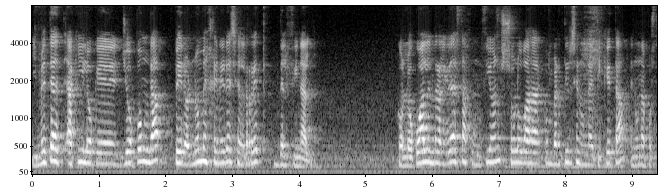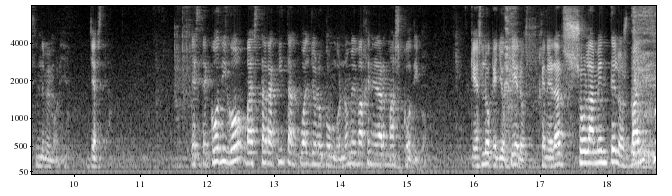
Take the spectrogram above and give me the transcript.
y mete aquí lo que yo ponga, pero no me generes el red del final. Con lo cual, en realidad, esta función solo va a convertirse en una etiqueta en una posición de memoria. Ya está. Este código va a estar aquí tal cual yo lo pongo, no me va a generar más código, que es lo que yo quiero, generar solamente los bytes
